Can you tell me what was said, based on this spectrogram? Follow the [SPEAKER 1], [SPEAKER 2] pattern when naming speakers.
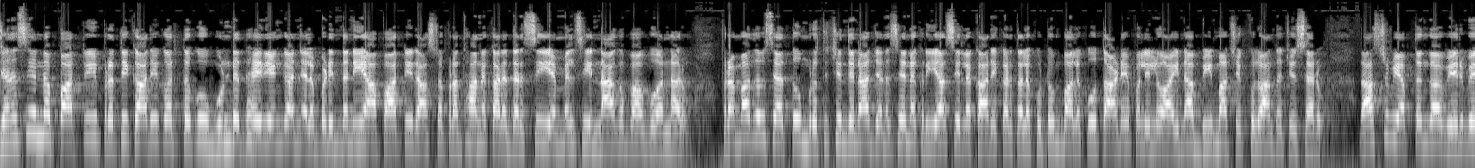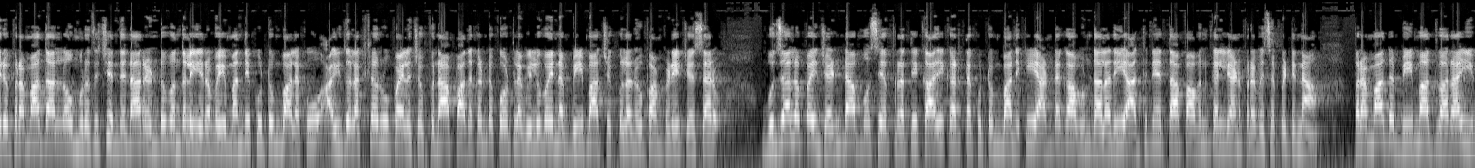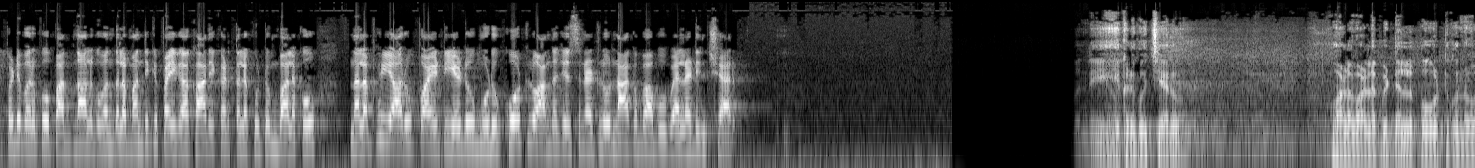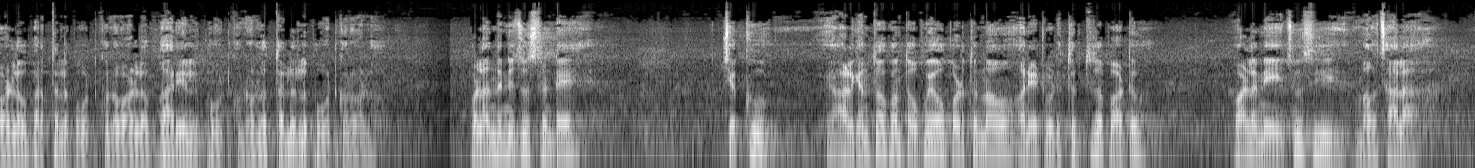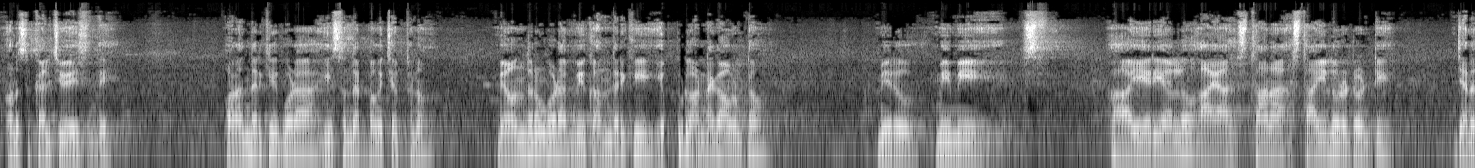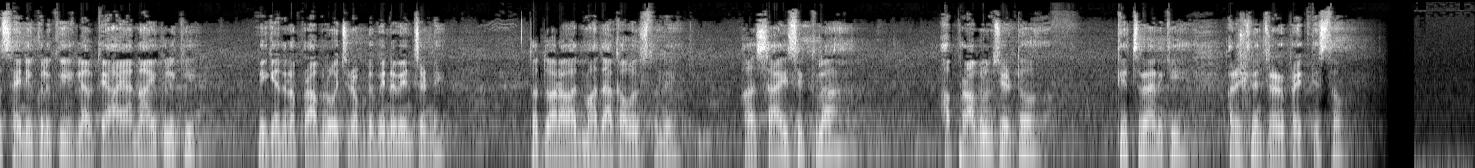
[SPEAKER 1] Janasena party ప్రతి కార్యకర్తకు గుండె ధైర్యంగా నిలబడిందని ఆ పార్టీ రాష్ట్ర ప్రధాన కార్యదర్శి ఎమ్మెల్సీ నాగబాబు అన్నారు. ప్రమాదవశాత్తు మృతి చెందిన జనసేన క్రియాశీల కార్యకర్తల కుటుంబాలకు తాడేపల్లిలో ఆయన బీమా చెక్కులు అందజేశారు. రాష్ట్ర వ్యాప్తంగా వేర్వేరు ప్రమాదాల్లో మృతి చెందిన రెండు వందల ఇరవై మంది కుటుంబాలకు ఐదు లక్షల రూపాయల చొప్పున పదకొండు కోట్ల విలువైన బీమా చెక్కులను పంపిణీ చేశారు. భుజాలపై జెండా మోసే ప్రతి కార్యకర్త కుటుంబానికి అండగా ఉండాలని అధినేత పవన్ కళ్యాణ్ ప్రవేశపెట్టిన ప్రమాద బీమా ద్వారా ఇప్పటి వరకు పద్నాలుగు వందల మందికి పైగా కార్యకర్తల కుటుంబాలకు నలభై ఆరు పాయింట్ ఏడు మూడు కోట్లు అందజేసినట్లు నాగబాబు వెల్లడించారు.
[SPEAKER 2] మంది ఇక్కడికి వచ్చారు. వాళ్ళ వాళ్ళ బిడ్డలను పోగొట్టుకున్న వాళ్ళు భర్తలను పోగొట్టుకున్న వాళ్ళు భార్యలను పోగొట్టుకున్న వాళ్ళు తల్లులు పోగొట్టుకున్న వాళ్ళు వాళ్ళందరినీ చూస్తుంటే చెక్కు వాళ్ళకి ఎంతో కొంత ఉపయోగపడుతున్నాం అనేటువంటి తృప్తితో పాటు వాళ్ళని చూసి మాకు చాలా మనసు కలిచివేసింది వాళ్ళందరికీ కూడా ఈ సందర్భంగా చెప్తున్నాం. మేమందరం కూడా మీకు అందరికీ ఎప్పుడు అండగా ఉంటాం. మీరు మీ మీ ఆ ఏరియాలో ఆయా స్థాన స్థాయిలో ఉన్నటువంటి జన సైనికులకి లేకపోతే ఆయా నాయకులకి మీకు ఏదైనా ప్రాబ్లం వచ్చినప్పుడు విన్నవించండి. తద్వారా అది మా దాకా వస్తుంది. ఆ స్థాయి శక్తుల ఆ ప్రాబ్లమ్స్ ఏంటో తీర్చడానికి పరిష్కరించడానికి ప్రయత్నిస్తాం.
